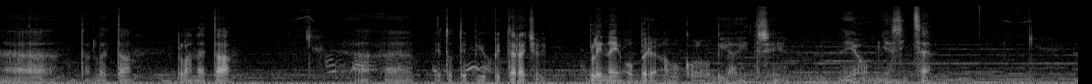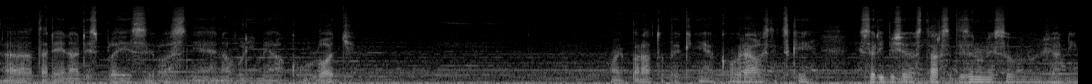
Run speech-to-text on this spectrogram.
Eh, tahle ta planeta. Je to typ Jupitera, čili plynej obr a okolo obíhají tři jeho měsíce. Tady na displeji si vlastně navolíme nějakou loď. No, vypadá to pěkně, jako realisticky. Mně se líbí, že ve Star Citizenu nejsou žádný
